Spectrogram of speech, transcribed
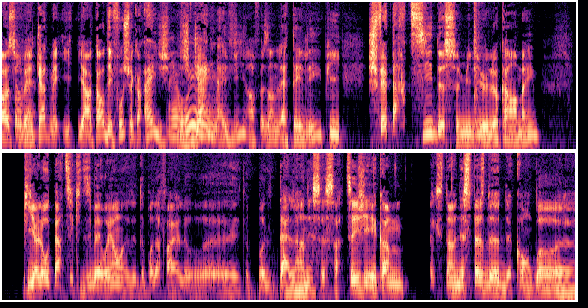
heures sur c'est vrai. 24, mais il y a encore des fois, où je fais comme, hey, je, Eh je oui. gagne ma vie en faisant de la télé, puis je fais partie de ce milieu-là quand même. Puis il y a l'autre partie qui dit, ben voyons, t'as pas d'affaires là, euh, t'as pas le talent nécessaire. Tu sais, j'ai comme, c'est un espèce de, de combat euh,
